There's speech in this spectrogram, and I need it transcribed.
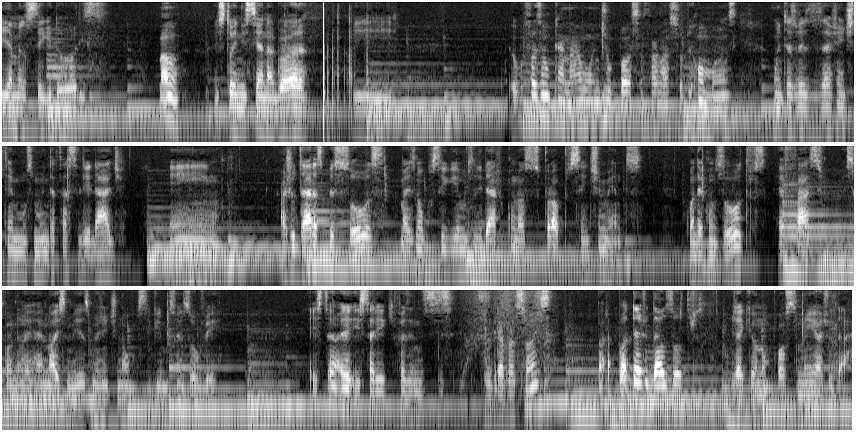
dia, meus seguidores. Bom, estou iniciando agora e eu vou fazer um canal onde eu possa falar sobre romance. Muitas vezes a gente temos muita facilidade em ajudar as pessoas, mas não conseguimos lidar com nossos próprios sentimentos. Quando é com os outros, é fácil, mas quando é nós mesmos, a gente não conseguimos resolver. Eu estaria aqui fazendo essas gravações para poder ajudar os outros, já que eu não posso me ajudar.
